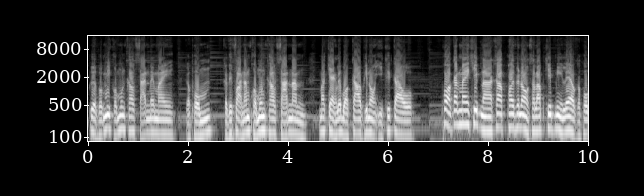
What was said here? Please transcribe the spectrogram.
เพื่อผมมีข้อมูลข่าวสารใหม่ๆ กับผมกติฟ้านำข้อมูลข่าวสารนั้น มาแกล้งและบอกกล่าวพี่น้องอีกคือเก่าพอกันไหมคลิปหนาครับพ่อพี่น้องสำหรับคลิปนี้แล้วกับผม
